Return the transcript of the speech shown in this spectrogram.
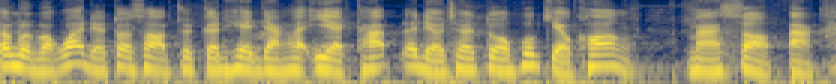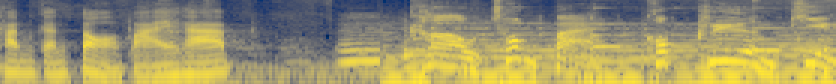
ตำรวจบอกว่าเดี๋ยวตรวจสอบจุดเกิดเหตุอย่างละเอียดครับ แล้วเดี๋ยวเชิญตัวผู้เกี่ยวข้องมาสอบปากคำกันต่อไปครับ ข่าวช่อง 8 ครบเครื่องเคียง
